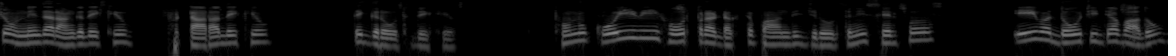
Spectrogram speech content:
ਝੋਨੇ ਦਾ ਰੰਗ ਦੇਖਿਓ, ਫਟਾਰਾ ਦੇਖਿਓ ਤੇ ਗਰੋਥ ਦੇਖਿਓ। ਤੁਹਾਨੂੰ ਕੋਈ ਵੀ ਹੋਰ ਪ੍ਰੋਡਕਟ ਪਾਉਣ ਦੀ ਜ਼ਰੂਰਤ ਨਹੀਂ, ਸਿਰਫ ਇਹ ਵਾ ਦੋ ਚੀਜ਼ਾਂ ਪਾ ਦਿਓ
